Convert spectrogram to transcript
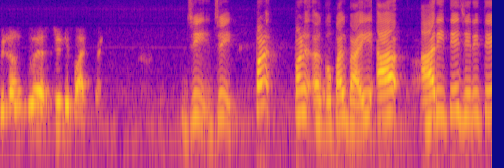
belong to ST department જી જી પણ પણ ગોપાલભાઈ આ આ રીતે જે રીતે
